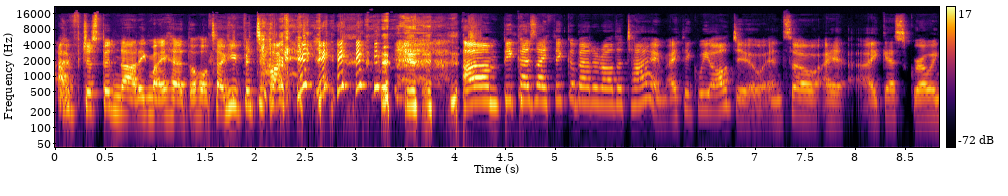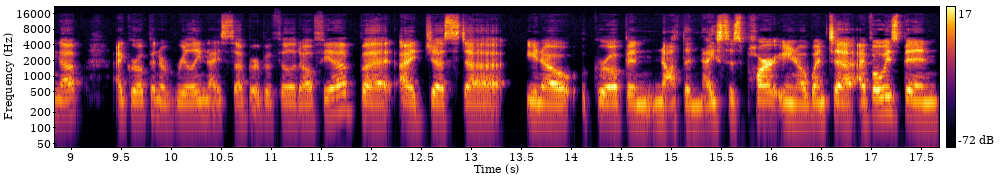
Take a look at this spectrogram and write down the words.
I've just been nodding my head the whole time you've been talking. um, because I think about it all the time. I think we all do. And so I, I guess growing up, I grew up in a really nice suburb of Philadelphia, but I just, uh, you know, grew up in not the nicest part. You know, went to, I've always been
